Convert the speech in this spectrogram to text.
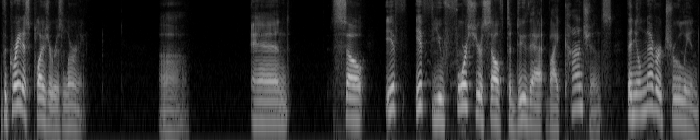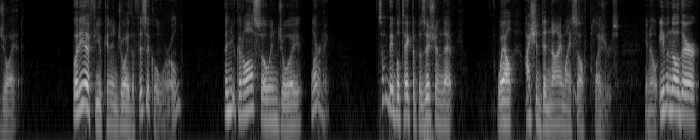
the greatest pleasure is learning. Uh, and so if, if you force yourself to do that by conscience, then you'll never truly enjoy it. But if you can enjoy the physical world, then you can also enjoy learning. Some people take the position that, well, I should deny myself pleasures. You know, even though they're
